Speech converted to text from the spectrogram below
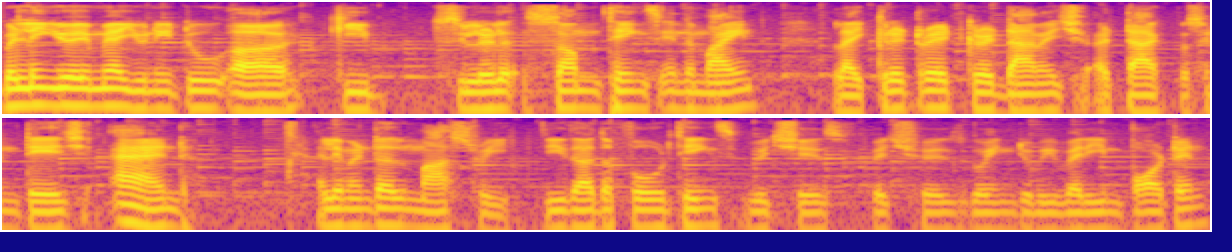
Building Yoimiya you need to uh, keep some things in the mind like crit rate crit damage attack percentage and elemental mastery. These are the four things which is which is going to be very important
